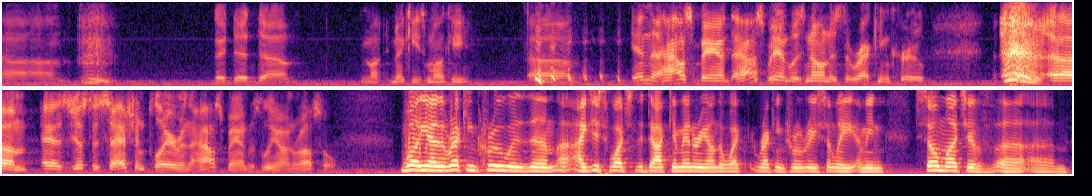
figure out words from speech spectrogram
Um, they did um, Mo- Mickey's Monkey. Um, in the house band, the house band was known as the Wrecking Crew. um, as just a session player in the house band was Leon Russell. Well, yeah, the Wrecking Crew was. Um, I just watched the documentary on the Wrecking Crew recently. I mean, so much of uh, um,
